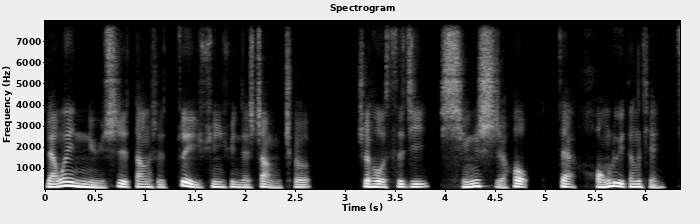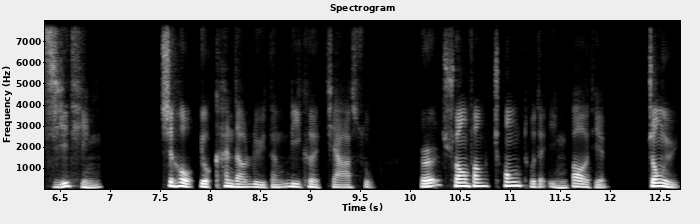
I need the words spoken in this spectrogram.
两位女士当时醉醺醺的上车之后，司机行驶后在红绿灯前急停，之后又看到绿灯立刻加速，而双方冲突的引爆点终于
